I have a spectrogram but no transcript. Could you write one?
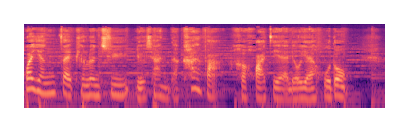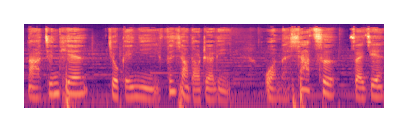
欢迎在评论区留下你的看法和花姐留言互动。那今天就给你分享到这里，我们下次再见。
